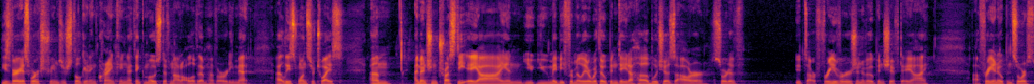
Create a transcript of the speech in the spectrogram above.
These various work streams are still getting cranking. I think most, if not all of them, have already met at least once or twice. Um, I mentioned Trusty AI, and you, you may be familiar with Open Data Hub, which is our sort of, it's our free version of OpenShift AI, uh, free and open source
